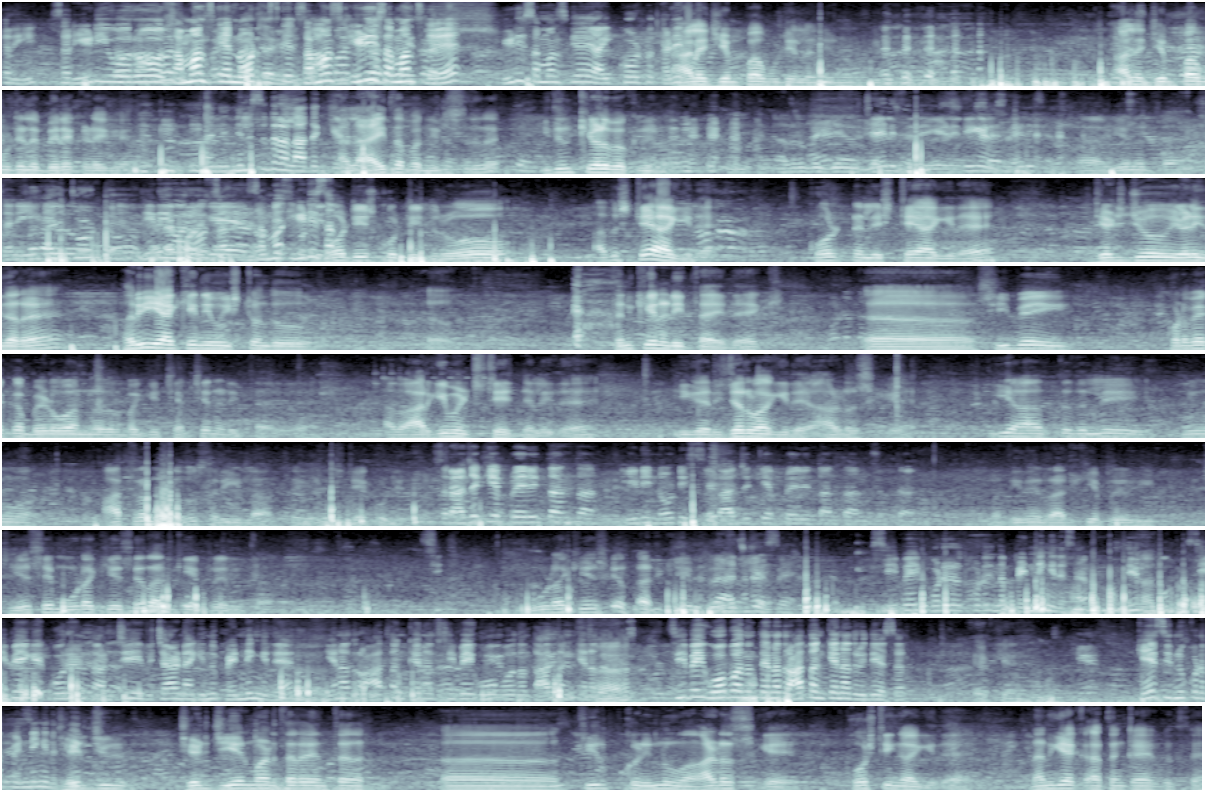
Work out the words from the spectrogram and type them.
ಸರಿ ಸರ್ ಇಡಿ ಸಮನ್ಸ್ಗೆ ನೋಟಿಸ್ಗೆ ಸಮನ್ಸ್ ಇಡೀ ಸಮನ್ಸ್ಗೆ ಇಡೀ ಸಮನ್ಸ್ಗೆ ಹೈಕೋರ್ಟ್ ತಡೆ ಆಲೆ ಜಂಪ್ ಆಗ್ಬಿಟ್ಟಿಲ್ಲ ನೀನು. ಆಲೆ ಜಂಪ್ ಆಗ್ಬಿಟ್ಟಿಲ್ಲ ಬೇರೆ ಕಡೆಗೆ. ನಿಲ್ಲಿಸಿದ್ರಲ್ಲ ಅದಕ್ಕೆ ಅಲ್ಲ ಆಯ್ತಪ್ಪ ನಿಲ್ಲಿಸಿದ್ರೆ ಇದನ್ನ ಕೇಳಬೇಕು ನೀನು. ಹಾ, ಏನಂತ? ಇಡಿ ಸಮ- ನೋಟಿಸ್ ಕೊಟ್ಟಿದ್ರು. ಅದು ಸ್ಟೇ ಆಗಿದೆ. ಕೋರ್ಟ್ನಲ್ಲಿ ಸ್ಟೇ ಆಗಿದೆ. ಜಡ್ಜು ಹೇಳಿದ್ದಾರೆ ಹರಿ ಯಾಕೆ ನೀವು ಇಷ್ಟೊಂದು ತನಿಖೆ ನಡೀತಾ ಇದೆ. ಸಿ ಬಿ ಐ ಕೊಡಬೇಕಾ ಬೇಡವಾ ಅನ್ನೋದ್ರ ಬಗ್ಗೆ ಚರ್ಚೆ ನಡೀತಾ ಇದೆ. ಅದು ಆರ್ಗ್ಯುಮೆಂಟ್ ಸ್ಟೇಜ್ನಲ್ಲಿದೆ. ಈಗ ರಿಸರ್ವ್ ಆಗಿದೆ ಆರ್ಡರ್ಸ್ಗೆ. ಈ ಹಂತದಲ್ಲಿ ನೀವು ಆ ಥರ ಮಾಡೋದು ಸರಿ ಇಲ್ಲ ಅಂತ ಹೇಳಿ ಸ್ಟೇ ಕೊಟ್ಟಿದ್ದಾರೆ. ಸರ್ ರಾಜಕೀಯ ಪ್ರೇರಿತ ಅಂತ ಇಡೀ ನೋಟಿಸ್ ರಾಜಕೀಯ ಪ್ರೇರಿತ ಅಂತ ಅನ್ಸುತ್ತೆ. ಮತ್ತು ಇನ್ನೇನು ರಾಜಕೀಯ ಪ್ರೇರಿತ ಕೇಸೇ ಮೂಡ ಕೇಸೇ ರಾಜಕೀಯ ಪ್ರೇರಿತ. ಮೂಡ ಕೇಸೇ ರಾಜಕೀಯ ಪ್ರೇರಿತ. ಸಿಬಿಐ ಕೊಡಿರೋದು ಕೂಡ ಇನ್ನು ಪೆಂಡಿಂಗ್ ಇದೆ ಸರ್ ತೀರ್ಪು ಸಿಬಿಐಗೆ ಕೋರಿರೋಂಥ ಅರ್ಜಿ ವಿಚಾರಣೆ ಆಗಿ ಇನ್ನೂ ಪೆಂಡಿಂಗ್ ಇದೆ. ಏನಾದರೂ ಆತಂಕ ಏನಾದರೂ ಸಿಬಿಐಗೆ ಹೋಗ್ಬೋದು ಅಂತ ಆತಂಕ ಏನಾದರೂ ಸಿಬಿಐಗೆ ಹೋಗ್ಬೋದು ಅಂತ ಏನಾದರೂ ಆತಂಕ ಏನಾದರೂ ಇದೆಯಾ ಸರ್ ಕೇಸ್ ಇನ್ನೂ ಕೂಡ ಪೆಂಡಿಂಗ್ ಇದೆ. ಜಡ್ಜ್ ಜಡ್ಜ್ ಏನು ಮಾಡ್ತಾರೆ ಅಂತ ತೀರ್ಪು ಇನ್ನೂ ಆರ್ಡರ್ಸ್ಗೆ ಪೋಸ್ಟಿಂಗ್ ಆಗಿದೆ. ನನಗೆ ಯಾಕೆ ಆತಂಕ ಆಗುತ್ತೆ?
